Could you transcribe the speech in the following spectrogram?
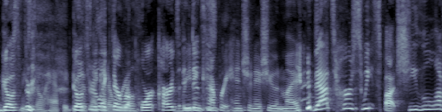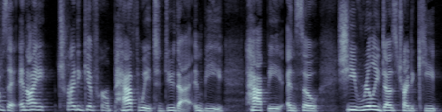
go through so happy. go through like their real report cards and reading is- comprehension issue in my. that's her sweet spot. She loves it. And I try to give her a pathway to do that and be happy. And so she really does try to keep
